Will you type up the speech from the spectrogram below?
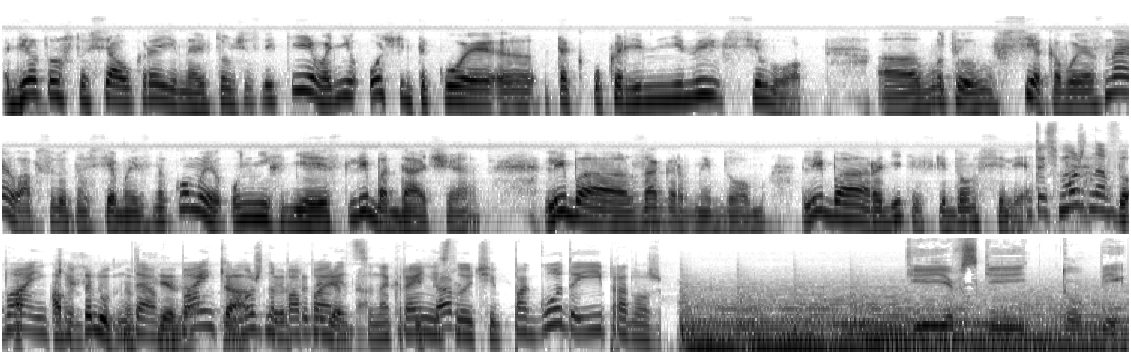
Дело в том, что вся Украина, и в том числе Киев, они очень такое э, так укоренены в село. А, вот все, кого я знаю, абсолютно все мои знакомые, у них есть либо дача, либо загородный дом, либо родительский дом в селе. То есть можно в баньке, абсолютно да, все, в баньке да, можно попариться верно. на крайний и случай. Погода и продолжим. Киевский тупик.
